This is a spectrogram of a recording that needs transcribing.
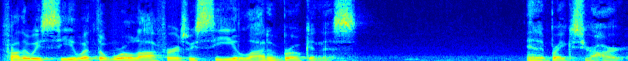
Father, we see what the world offers. We see a lot of brokenness, and it breaks your heart.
